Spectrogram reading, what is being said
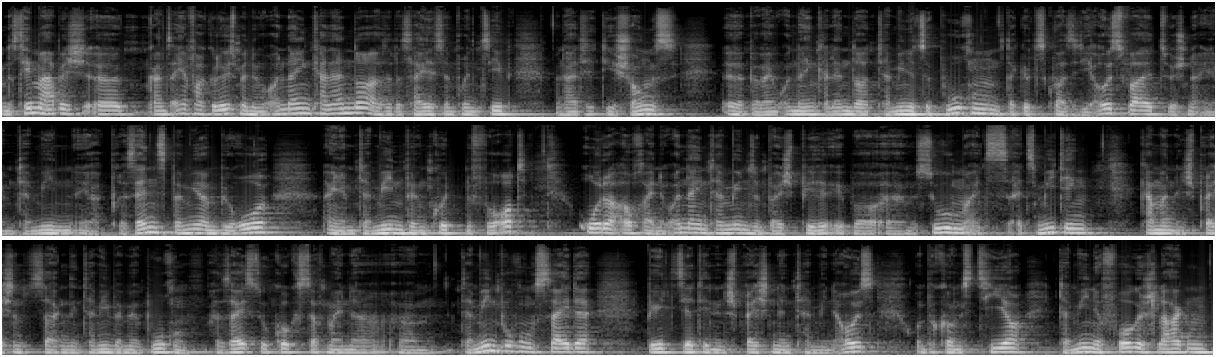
Und das Thema habe ich äh, ganz einfach gelöst mit einem Online-Kalender. Also das heißt im Prinzip, man hat die Chance, äh, bei meinem Online-Kalender Termine zu buchen. Da gibt es quasi die Auswahl zwischen einem Termin ja, Präsenz bei mir im Büro, einem Termin beim Kunden vor Ort oder auch einem Online-Termin, zum Beispiel über ähm, Zoom als, als Meeting, kann man entsprechend sozusagen den Termin bei mir buchen. Das heißt, du guckst auf meine ähm, Terminbuchungsseite, wählst dir den entsprechenden Termin aus und bekommst hier Termine vorgeschlagen,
